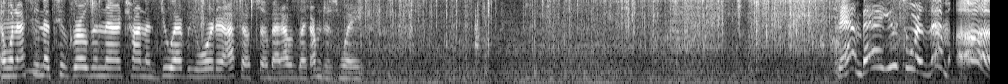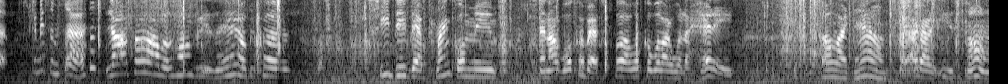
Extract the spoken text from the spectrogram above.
And when I seen the two girls in there trying to do every order, I felt so bad. I was like, I'm just wait. Damn, babe, you tore them up. Give me some sauce. Y'all thought I was hungry as hell because she did that prank on me and I woke up at 12. I woke up with, like, with a headache. So I'm like, damn, I gotta eat some.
